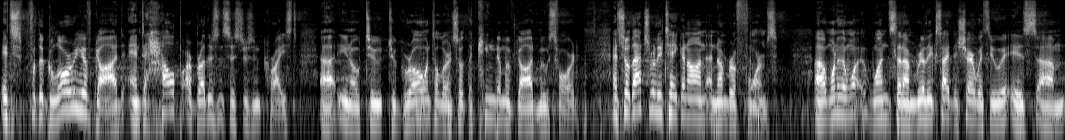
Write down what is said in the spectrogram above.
It's for the glory of God and to help our brothers and sisters in Christ, uh, you know, to, to grow and to learn so that the kingdom of God moves forward. And so that's really taken on a number of forms. Uh, one of the one- ones that I'm really excited to share with you is um,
